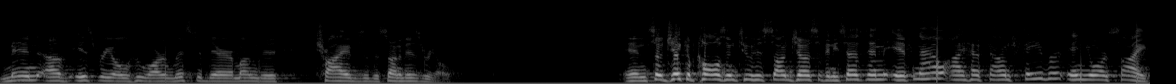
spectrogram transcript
men of Israel who are listed there among the tribes of the son of Israel. And so Jacob calls into his son Joseph and he says to him, If now I have found favor in your sight.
